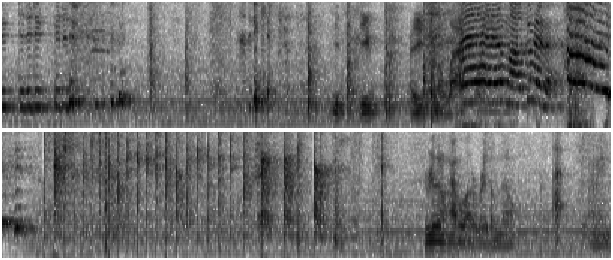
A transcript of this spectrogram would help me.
Do, do, do, do, do, do, do. So you, so you- are you just gonna laugh? Eh, Malcolm, hi! You really don't have a lot of rhythm, though. I- I mean,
